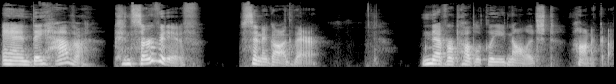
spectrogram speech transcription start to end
and they have a conservative synagogue there. Never publicly acknowledged Hanukkah.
